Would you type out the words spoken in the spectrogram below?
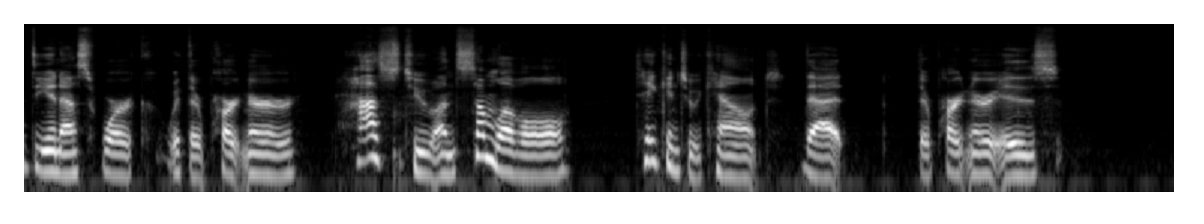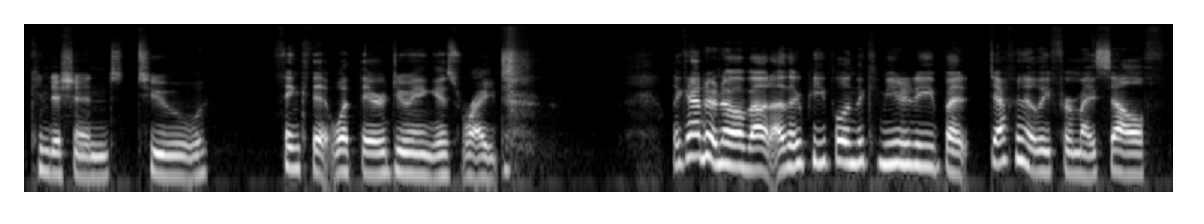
DNS work with their partner has to, on some level, take into account that their partner is conditioned to think that what they're doing is right. like, I don't know about other people in the community, but definitely for myself,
